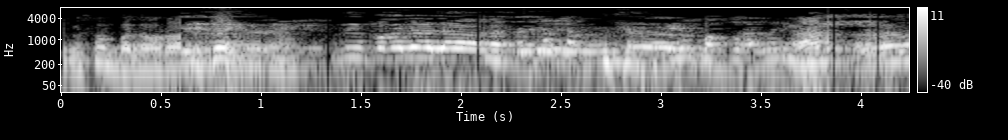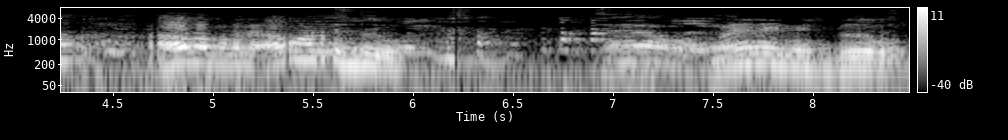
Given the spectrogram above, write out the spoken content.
Gusto mo, balora ka na yun. Hindi, pakilala ka na yun. kasi. Ha? Wala lang. Ako, papakala. Ako nga si Blue. Ah, my name is Blue.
